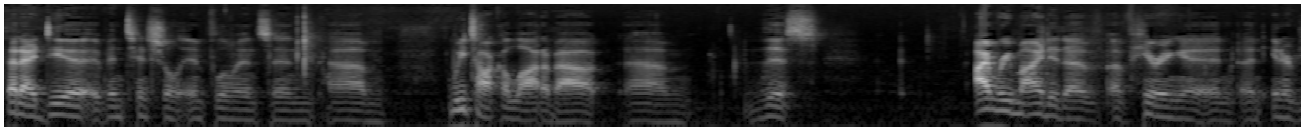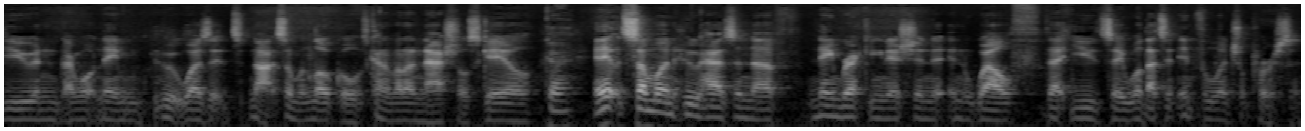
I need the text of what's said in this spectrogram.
that idea of intentional influence, and um, we talk a lot about um, this. I'm reminded of, of hearing an, an interview, and I won't name who it was. It's not someone local. It's kind of on a national scale, Okay. and it was someone who has enough name recognition and wealth that you'd say, well, that's an influential person.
